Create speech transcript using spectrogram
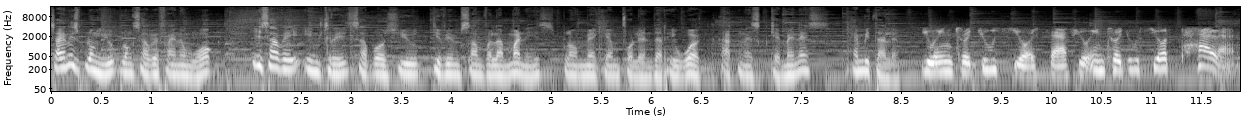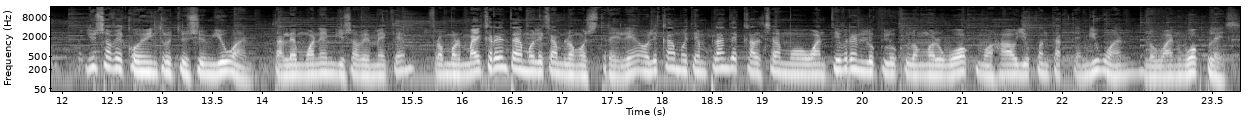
Chinese plong you plong sabe find a work. He sabe increase suppose you give him some the monies plong make him voluntary work. Agnes Kemenes, hemi talem. You introduce yourself, you introduce your talent. You sabe ko-introduce him you want. Talem wanem you sabe make him. From all migrant time oli kam long Australia, oli kam with him plan the culture more one different look look long all work mo how you contact them you want lo one workplace.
